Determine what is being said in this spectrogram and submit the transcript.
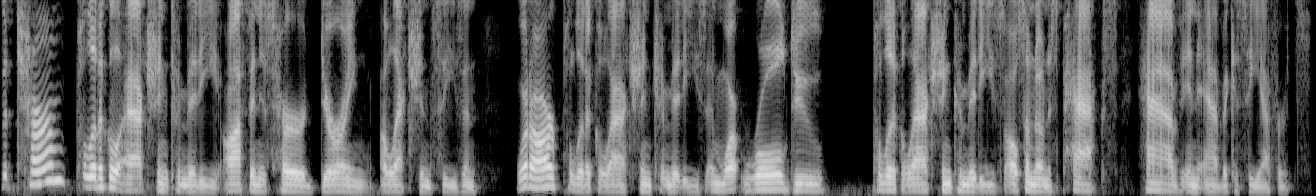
The term political action committee often is heard during election season. What are political action committees and what role do political action committees, also known as PACs, have in advocacy efforts?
